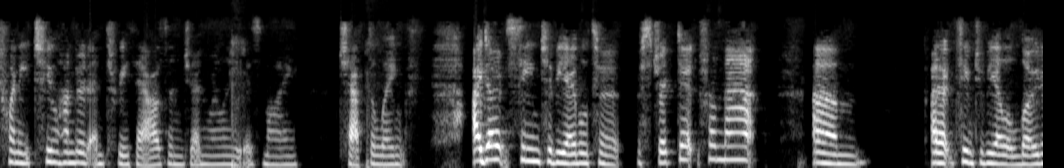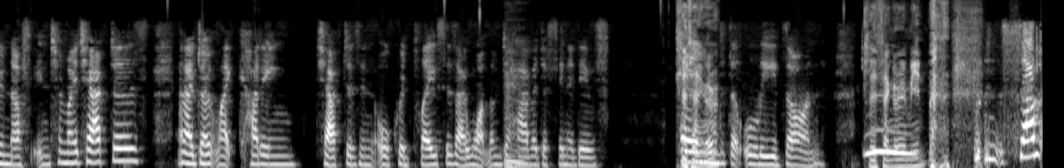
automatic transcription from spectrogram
twenty two hundred and three thousand generally Mhm. is my chapter length. I don't seem to be able to restrict it from that. Um, I don't seem to be able to load enough into my chapters, and I don't like cutting chapters in awkward places. I want them to Mm. have a definitive Cliffhanger. that leads on. Cliffhanger, I Mm, mean. some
